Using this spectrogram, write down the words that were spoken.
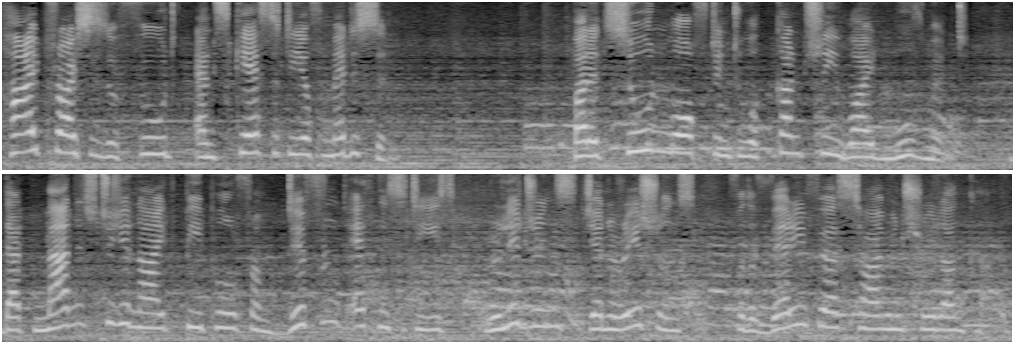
high prices of food, and scarcity of medicine. But it soon morphed into a country-wide movement that managed to unite people from different ethnicities, religions, generations for the very first time in Sri Lanka.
